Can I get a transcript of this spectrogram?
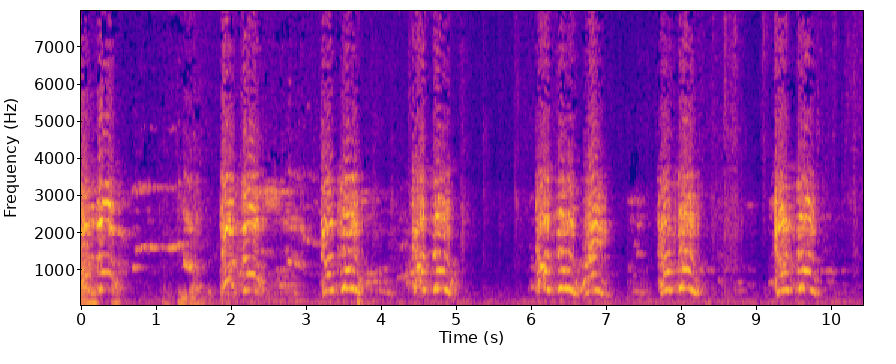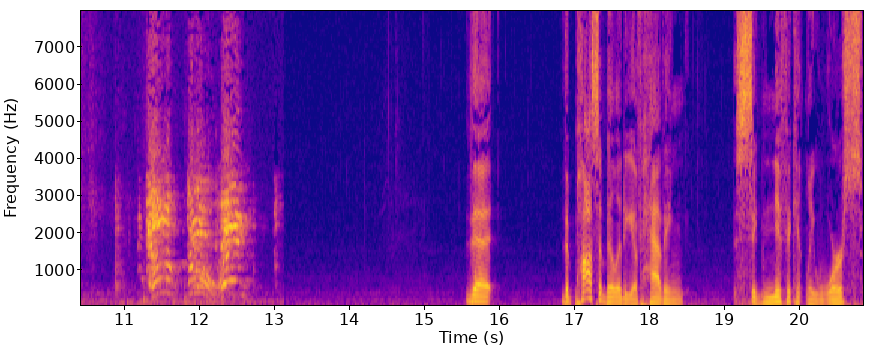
Come through. Come through. Come through. Come through. Come through. Wait. Come through. Come through. Come through. Wait. The the possibility of having significantly worse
